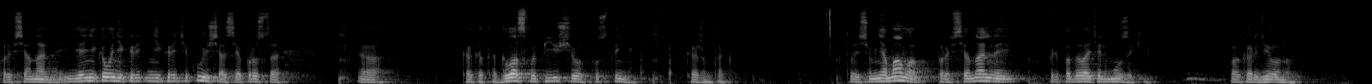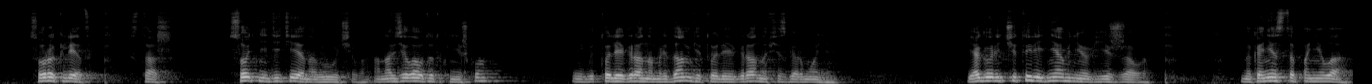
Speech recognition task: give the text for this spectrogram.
профессиональная, и я никого не, не критикую сейчас, я просто э, как это, глаз вопиющего в пустыне, скажем так. То есть у меня мама профессиональный преподаватель музыки по аккордеону. 40 лет стаж. Сотни детей она выучила. Она взяла вот эту книжку, и то ли игра на мриданге, то ли игра на физгармонии. Я, говорит, 4 дня в нее въезжала. Наконец-то поняла.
